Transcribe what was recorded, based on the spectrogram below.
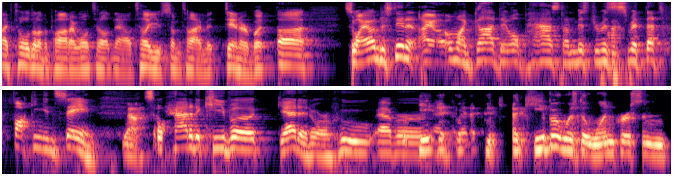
have told it on the pod. I won't tell it now. I'll tell you sometime at dinner. But uh, so I understand it. I oh my god, they all passed on Mr. and Mrs. Smith. That's fucking insane. Yeah. So how did Akiva get it, or whoever? Akiva was the one person.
